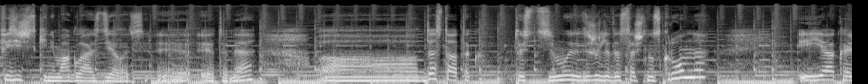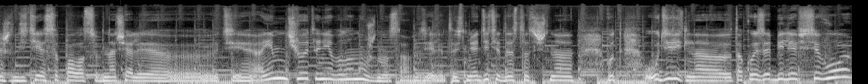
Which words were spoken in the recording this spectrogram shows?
физически не могла сделать э, это, да. А, достаток. То есть мы жили достаточно скромно, и я, конечно, детей осыпала, особенно в начале э, эти... А им ничего это не было нужно, на самом деле. То есть у меня дети достаточно... Вот удивительно, такое изобилие всего.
